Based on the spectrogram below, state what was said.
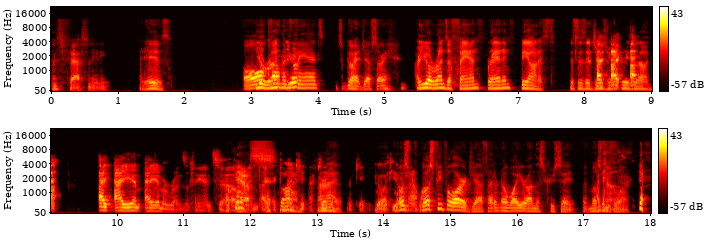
that's fascinating. It is. All common fans go ahead jeff sorry. Are you a runza fan brandon? Be honest. This is a judgment free zone. I, I, I am I am a Runza fan, so okay. um, I, I, I, can't, I, can't, right. I can't go with you most, on that one. Most people are, Jeff. I don't know why you're on this crusade, but most people are.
